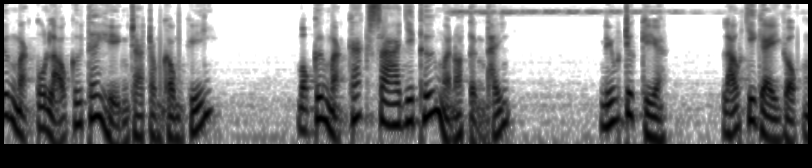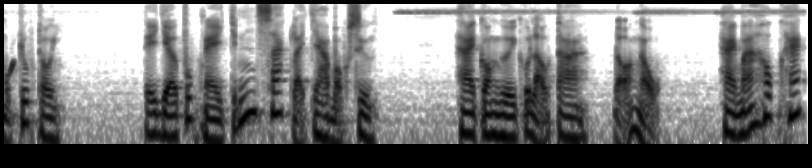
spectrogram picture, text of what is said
Gương mặt của lão cứ thể hiện ra trong không khí một gương mặt khác xa với thứ mà nó từng thấy. Nếu trước kia, Lão chỉ gầy gột một chút thôi, Thì giờ phút này chính xác là da bọc xương. Hai con người của lão ta đỏ ngầu, Hai má hốc hác,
